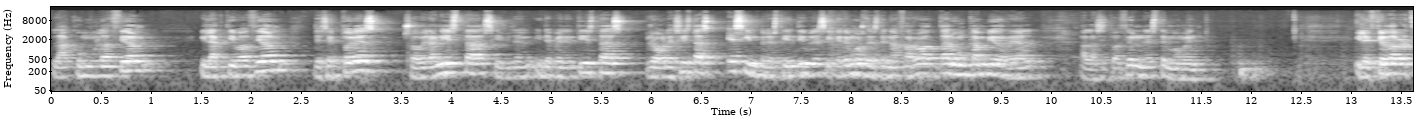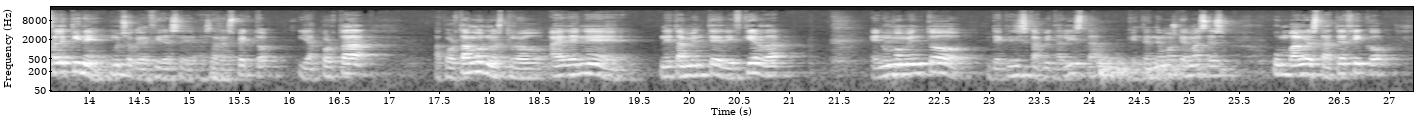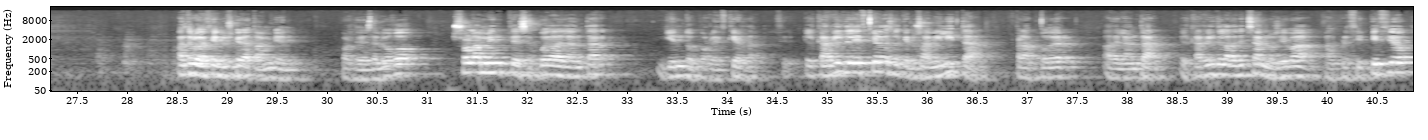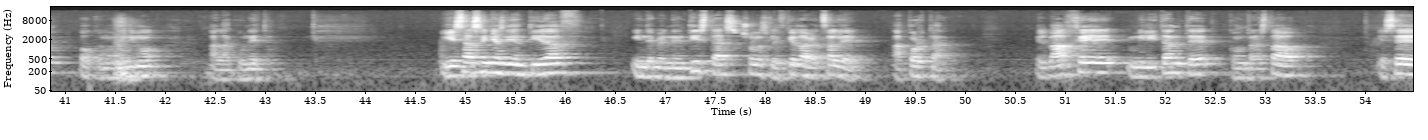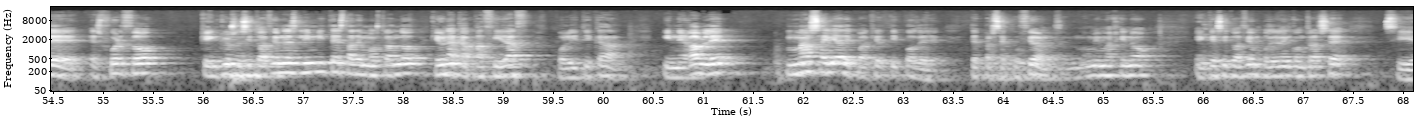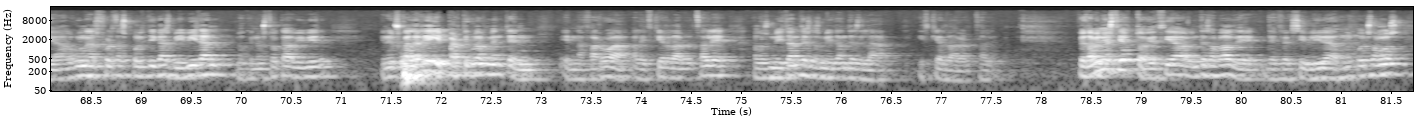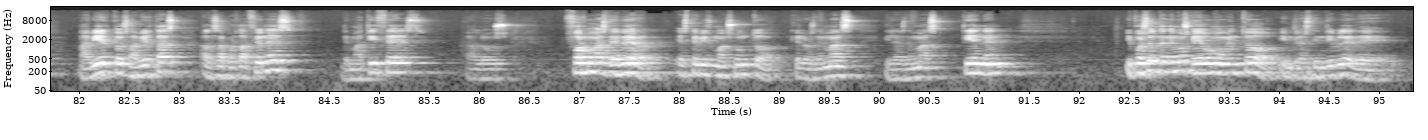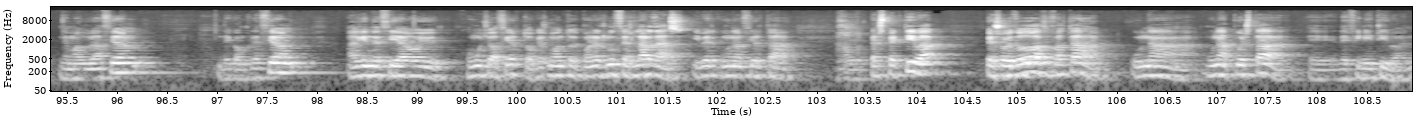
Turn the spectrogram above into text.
la acumulación y la activación de sectores soberanistas, independentistas, progresistas, es imprescindible si queremos desde Nafarroa dar un cambio real a la situación en este momento. Y la izquierda abertzale tiene mucho que decir a ese, ese respecto y aporta aportamos nuestro ADN netamente de izquierda en un momento de crisis capitalista, que entendemos que además es un valor estratégico. Antes lo decía en euskera también, porque desde luego solamente se puede adelantar yendo por la izquierda. El carril de la izquierda es el que nos habilita para poder adelantar. El carril de la derecha nos lleva al precipicio o como mínimo a la cuneta. Y esas señas de identidad independentistas son los que la izquierda Berchale aporta. El bagaje militante, contrastado, ese esfuerzo que incluso en situaciones límite está demostrando que hay una capacidad política innegable más allá de cualquier tipo de, de persecución. No me imagino en qué situación podrían encontrarse si algunas fuerzas políticas vivieran lo que nos toca vivir en Euskal Herria y particularmente en, en Nafarroa, a la izquierda abertzale, a los militantes los militantes de la izquierda abertzale. Pero también es cierto, decía, antes hablaba de, de flexibilidad, ¿no? pues estamos abiertos, abiertas a las aportaciones de matices, a las formas de ver este mismo asunto que los demás y las demás tienen. Y por eso entendemos que llega un momento imprescindible de, de maduración, de concreción. Alguien decía hoy mucho acierto que es momento de poner luces largas y ver con una cierta perspectiva, pero sobre todo hace falta una, una apuesta eh, definitiva,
